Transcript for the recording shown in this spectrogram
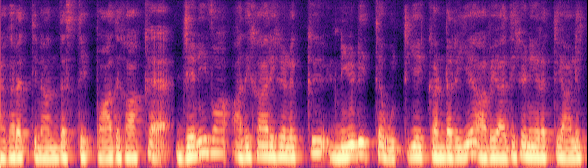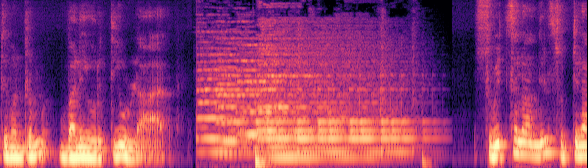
நகரத்தின் அந்தஸ்தை பாதுகாக்க ஜெனீவா அதிகாரிகளுக்கு நீடித்த உத்தியை கண்டறிய அவை அதிக நேரத்தை அளிக்கும் என்றும் வலியுறுத்தியுள்ளார். சுவிட்சர்லாந்தில் சுற்றுலா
